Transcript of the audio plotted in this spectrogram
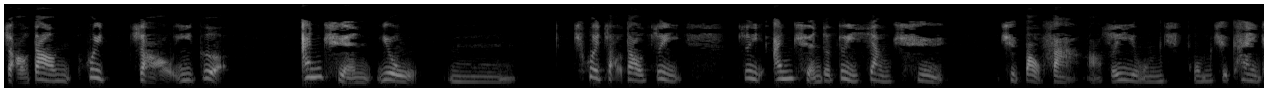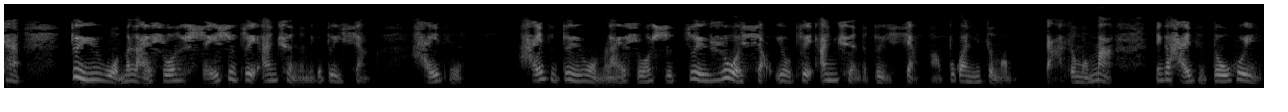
找到，会找一个安全又嗯，会找到最最安全的对象去去爆发啊。所以我们去我们去看一看。对于我们来说，谁是最安全的那个对象？孩子，孩子对于我们来说是最弱小又最安全的对象啊！不管你怎么打、怎么骂，那个孩子都会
